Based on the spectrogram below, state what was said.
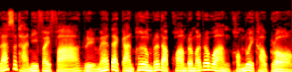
และสถานีไฟฟ้า หรือแม้แต่การเพิ่มระดับความระมัดระวังของหน่วยข่าวกรอง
